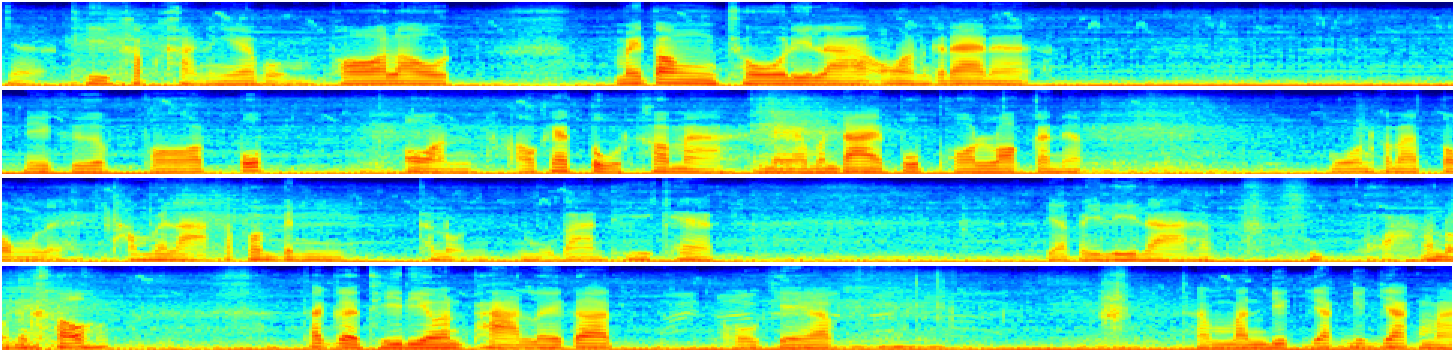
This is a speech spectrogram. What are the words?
เนี่ย ที่ขับขันอย่างเงี้ยผม พอเราไม่ต้องโชว์ลีลาอ่อนก็ได้นะฮะนี่คือพอปุ๊บอ่อนเอาแค่ตูดเข้ามา แนวมันได้ปุ๊บพอล็อกกันครับม้วนเข้ามาตรงเลยทำเวลาครับเพราะมันเป็นถนนหมู่บ้านที่แคบอย่าไปลีลาครับ ขวางถนนเขาถ้าเกิดทีเดียวมันผ่านเลยก็โอเคครับถ้ามันยึกยักยึกยักมา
